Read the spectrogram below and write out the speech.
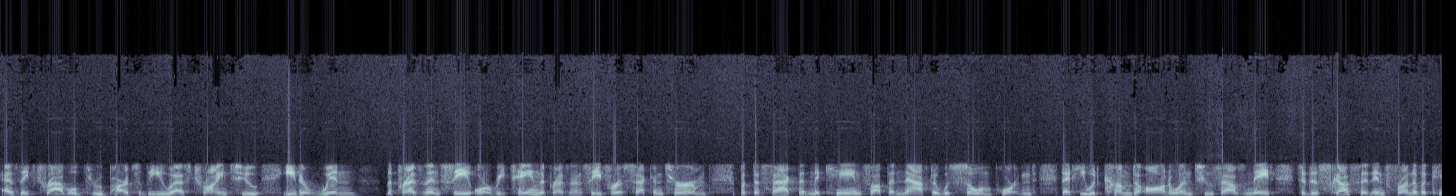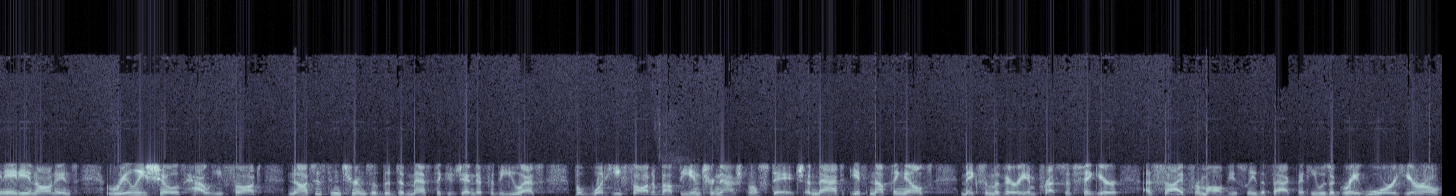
as they've traveled through parts of the U.S. trying to either win the presidency or retain the presidency for a second term. But the fact that McCain thought that NAFTA was so important that he would come to Ottawa in 2008 to discuss it in front of a Canadian audience really shows how he thought, not just in terms of the domestic agenda for the U.S., but what he thought about the international stage. And that, if nothing else, makes him a very impressive figure, aside from obviously the fact that he was a great war hero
